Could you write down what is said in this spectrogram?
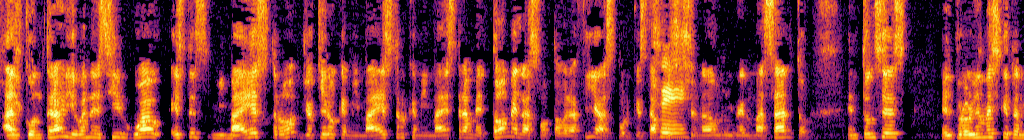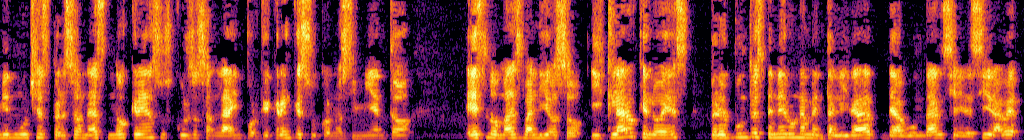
Al contrario, van a decir, wow, este es mi maestro, yo quiero que mi maestro, que mi maestra me tome las fotografías porque está posicionado a un nivel más alto. Entonces, el problema es que también muchas personas no crean sus cursos online porque creen que su conocimiento es lo más valioso y claro que lo es, pero el punto es tener una mentalidad de abundancia y decir, a ver,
